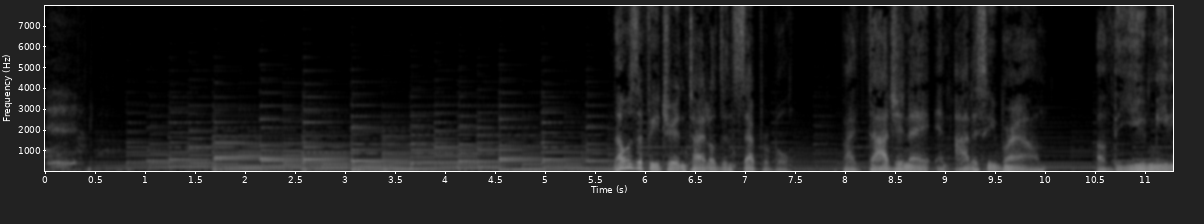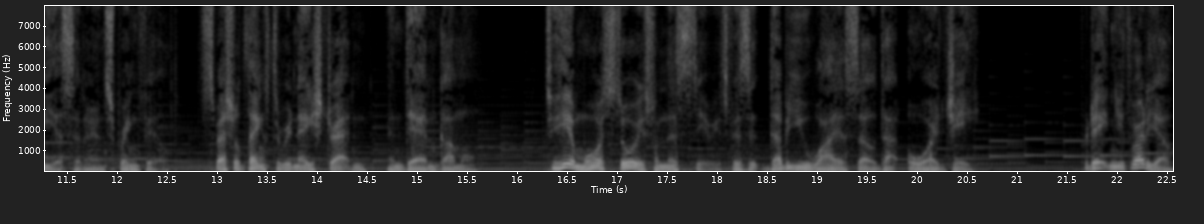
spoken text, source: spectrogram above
that was a feature entitled Inseparable by Dajanay and Odyssey Brown of the U Media Center in Springfield. Special thanks to Renee Stratton and Dan Gummel. To hear more stories from this series, visit WYSO.org. For Dayton Youth Radio,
